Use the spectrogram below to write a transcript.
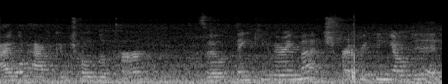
I will have control of her. So thank you very much for everything y'all did.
